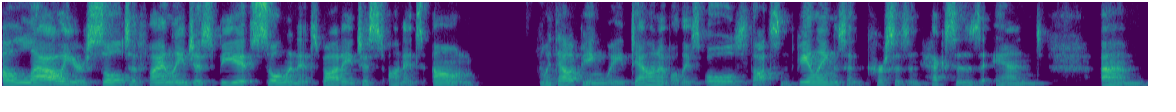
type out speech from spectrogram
allow your soul to finally just be its soul in its body just on its own without being weighed down of all these old thoughts and feelings and curses and hexes and um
